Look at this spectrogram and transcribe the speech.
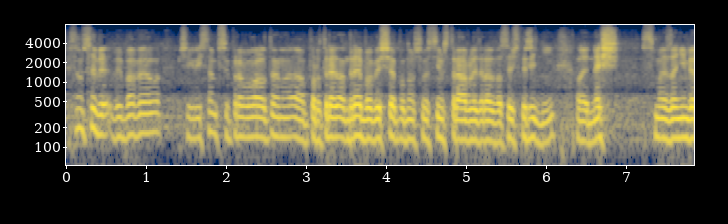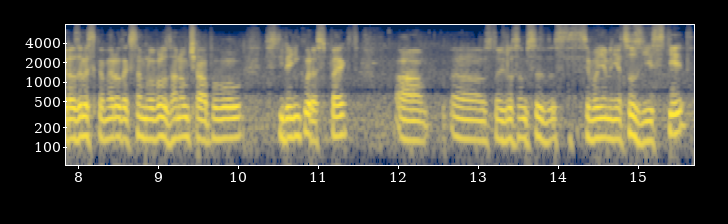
Já jsem si vy- vybavil, že když jsem připravoval ten eh, portrét Andreje Babiše, potom jsme s tím strávili teda 24 dní, ale než jsme za ním vyrazili s kamerou, tak jsem mluvil s Hanou Čápovou z týdeníku Respekt a uh, snažil jsem se si o něm něco zjistit.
